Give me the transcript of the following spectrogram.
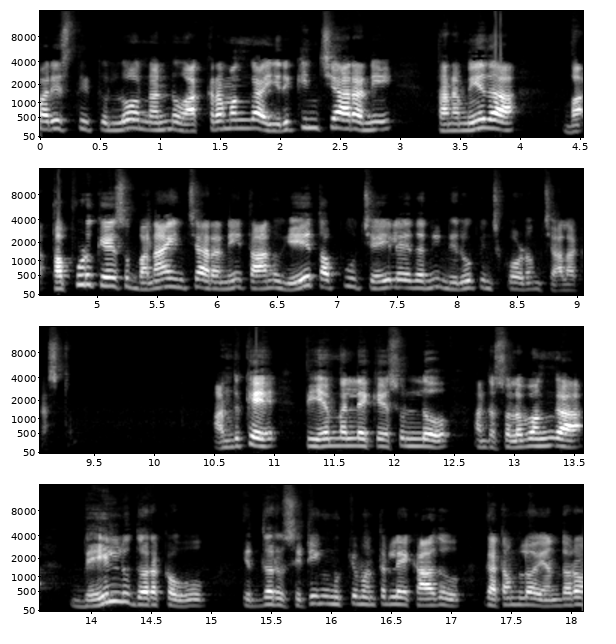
పరిస్థితుల్లో నన్ను అక్రమంగా ఇరికించారని తన మీద బ తప్పుడు కేసు బనాయించారని తాను ఏ తప్పు చేయలేదని నిరూపించుకోవడం చాలా కష్టం. అందుకే పిఎంఎల్ఏ కేసుల్లో అంత సులభంగా బెయిల్లు దొరకవు. ఇద్దరు సిట్టింగ్ ముఖ్యమంత్రులే కాదు గతంలో ఎందరో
